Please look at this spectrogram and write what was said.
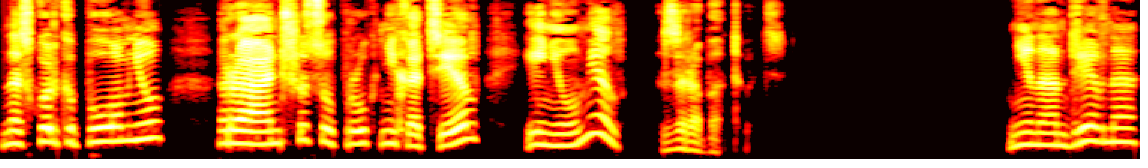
Насколько помню, раньше супруг не хотел и не умел зарабатывать. Нина Андреевна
